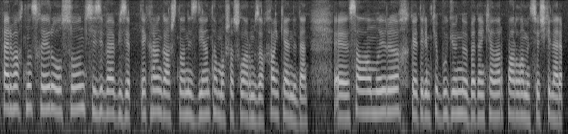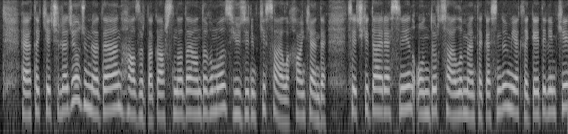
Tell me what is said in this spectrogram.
Hər vaxtınız xeyir olsun. Sizi və bizi ekran qarşısından izləyən tamaşaçılarımıza Xankəndidən e, salamlayırıq. Qeyd edim ki, bugün növbədən kənar parlament seçkiləri həyata keçiriləcək. O cümlədən hazırda qarşısında dayandığımız 122 saylı Xankəndi seçki dairəsinin 14 saylı məntəqəsində ümumiyyətlə qeyd edim ki,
